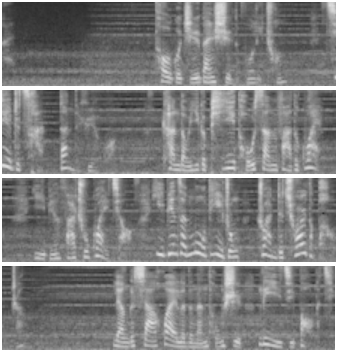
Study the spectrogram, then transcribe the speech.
来。透过值班室的玻璃窗，借着惨淡的月光，看到一个披头散发的怪物。一边发出怪叫，一边在墓地中转着圈的跑着。两个吓坏了的男同事立即报了警，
